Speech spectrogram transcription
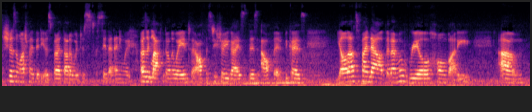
she doesn't watch my videos, but I thought I would just say that anyway. I was like laughing on the way into the office to show you guys this outfit because y'all about to find out that I'm a real homebody. Um,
